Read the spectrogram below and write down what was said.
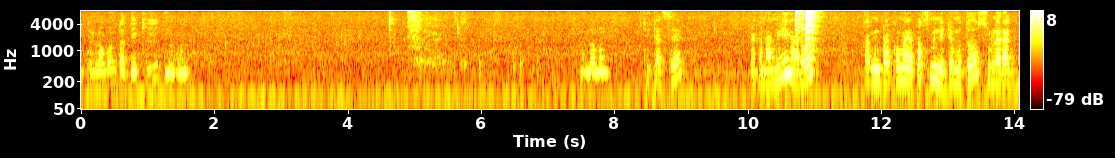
একটু লবণটা দেখি, লবণ। লবণ ঠিক আছে। এখন আমি আরও আগুনটা কমায় পাঁচ মিনিটের মতো চুলে রাখব।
